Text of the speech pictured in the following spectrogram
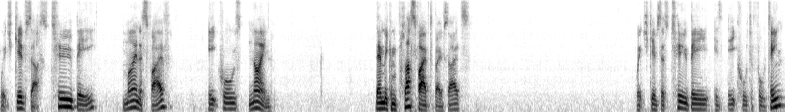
which gives us 2b minus 5 equals 9. Then we can plus 5 to both sides, which gives us 2b is equal to 14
